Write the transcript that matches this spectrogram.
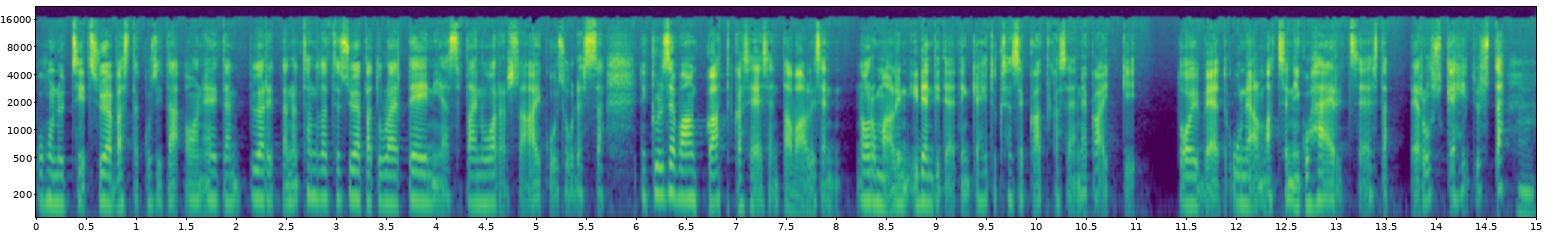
puhun nyt siitä syövästä, kun sitä on eniten pyörittänyt, sanotaan, että se syöpä tulee teiniässä tai nuoressa aikuisuudessa, niin kyllä se vaan katkaisee sen tavallisen normaalin identiteetin kehityksen, se katkaisee ne kaikki toiveet, unelmat, se niin kuin häiritsee sitä peruskehitystä mm.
